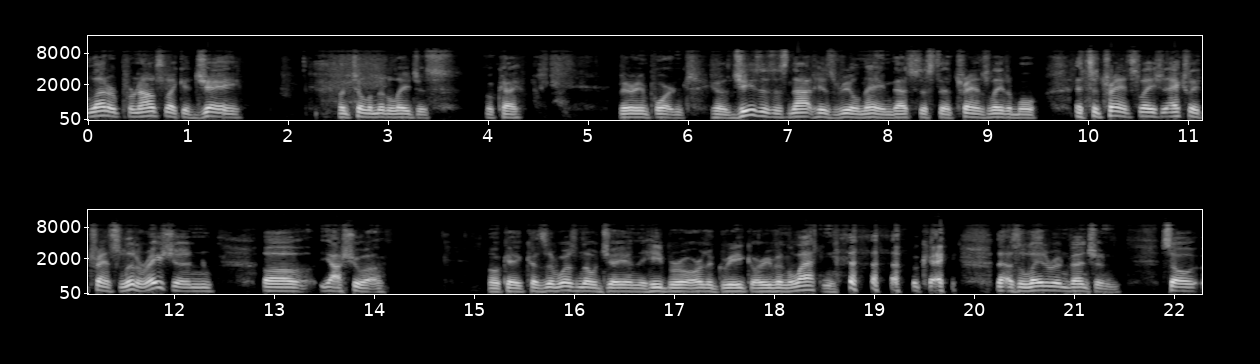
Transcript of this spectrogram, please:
letter pronounced like a J until the Middle Ages. Okay? Very important because Jesus is not his real name. That's just a translatable. It's a translation, actually a transliteration of Yahshua. Okay, because there was no J in the Hebrew or the Greek or even the Latin. okay, that was a later invention. So,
